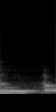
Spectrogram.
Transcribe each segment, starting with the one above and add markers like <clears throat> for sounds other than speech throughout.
Welcome,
